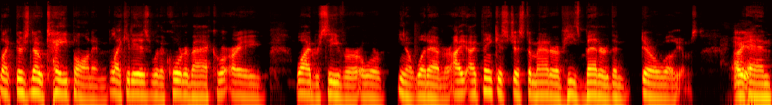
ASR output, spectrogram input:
like there's no tape on him like it is with a quarterback or, a wide receiver or you know whatever. I, I think it's just a matter of he's better than Daryl Williams. Oh yeah, And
